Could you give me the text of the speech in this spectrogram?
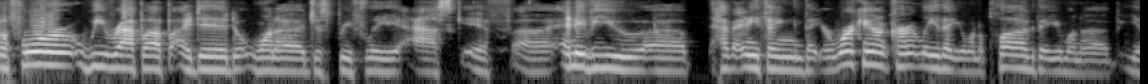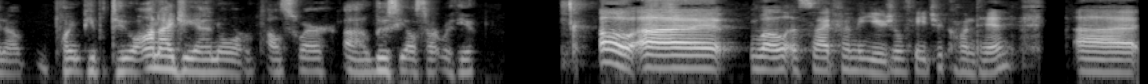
before we wrap up, I did want to just briefly ask if uh, any of you uh, have anything that you're working on currently that you want to plug, that you want to, you know, point people to on IGN or elsewhere. Uh, Lucy, I'll start with you. Oh, uh, well, aside from the usual feature content, uh,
